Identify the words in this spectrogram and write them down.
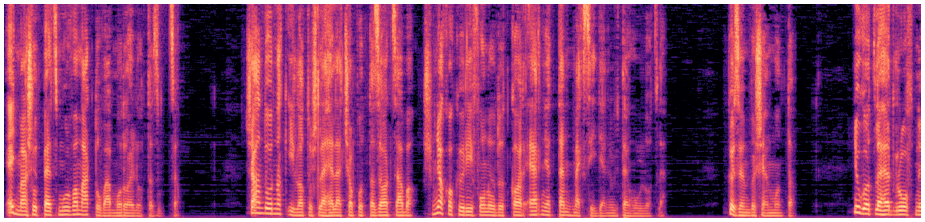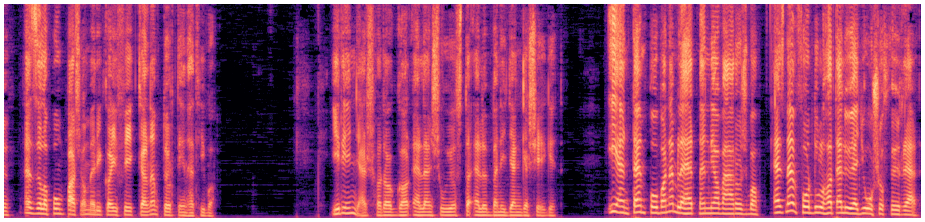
Egy másodperc múlva már tovább morajlott az utca. Sándornak illatos lehelet csapott az arcába, s nyaka köré fonódott kar ernyetten, megszégyenülten hullott le. Közömbösen mondta. Nyugodt lehet, grófnő, ezzel a pompás amerikai fékkel nem történhet hiba. Irén nyers haraggal ellensúlyozta előbbeni gyengeségét. Ilyen tempóban nem lehet menni a városba, ez nem fordulhat elő egy jó sofőrrel.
